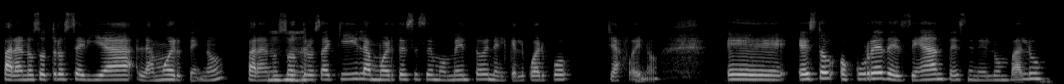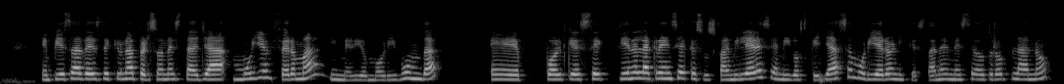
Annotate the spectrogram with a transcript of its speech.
para nosotros sería la muerte, ¿no? Para nosotros aquí la muerte es ese momento en el que el cuerpo ya fue, ¿no? Eh, esto ocurre desde antes en el Umbalú. Empieza desde que una persona está ya muy enferma y medio moribunda, eh, porque se tiene la creencia que sus familiares y amigos que ya se murieron y que están en ese otro plano,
